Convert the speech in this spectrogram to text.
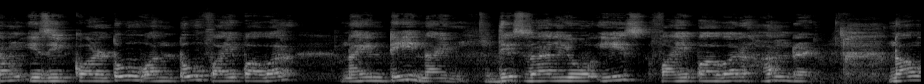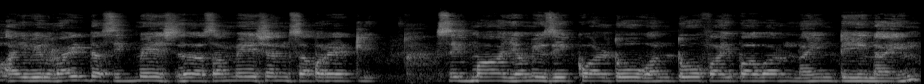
m is equal to 1 to 5 power 99 this value is 5 power 100 now I will write the sigma, uh, summation separately. Sigma m is equal to 1 to 5 power 99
